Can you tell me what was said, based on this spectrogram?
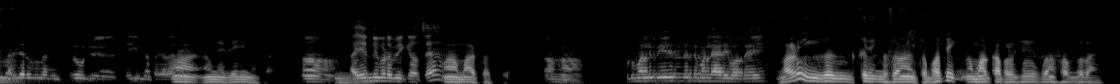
బంజరుగులో ఈ చెరువు తెగిందంట కదా. అవన్నీ కూడా మీకే వచ్చా మాట వస్తాయి ఆహా. ఇప్పుడు మళ్ళీ మీది నిండితే మళ్ళీ ఆడిపోతాయి మళ్ళీ ఇక ఇక్కడ ఇంకా సా- ఇక్కడ పోతే ఇంకా మా కప్పలు చూస్తాం సముద్రానికి.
